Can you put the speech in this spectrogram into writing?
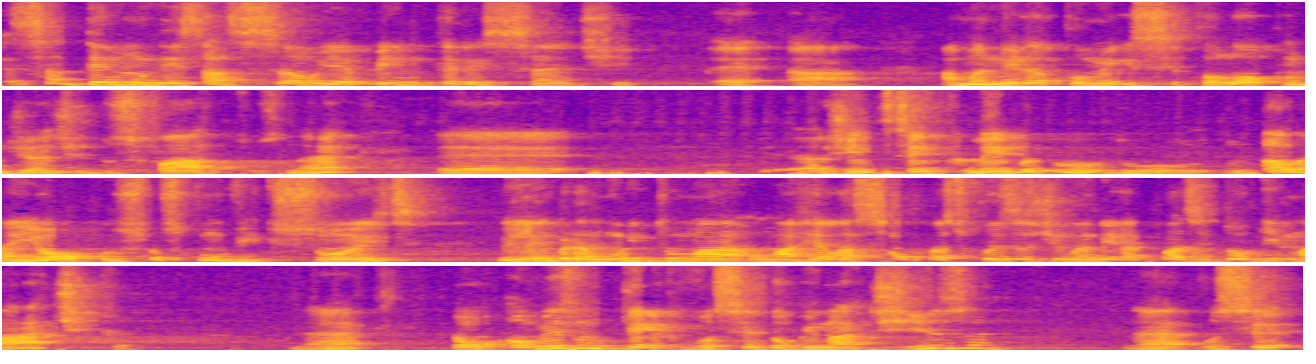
Essa demonização, e é bem interessante é, a, a maneira como eles se colocam diante dos fatos, né? É, a gente sempre lembra do, do, do Dallagnol com suas convicções, me lembra muito uma, uma relação com as coisas de maneira quase dogmática, né? Então, ao mesmo tempo, você dogmatiza, né? Você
